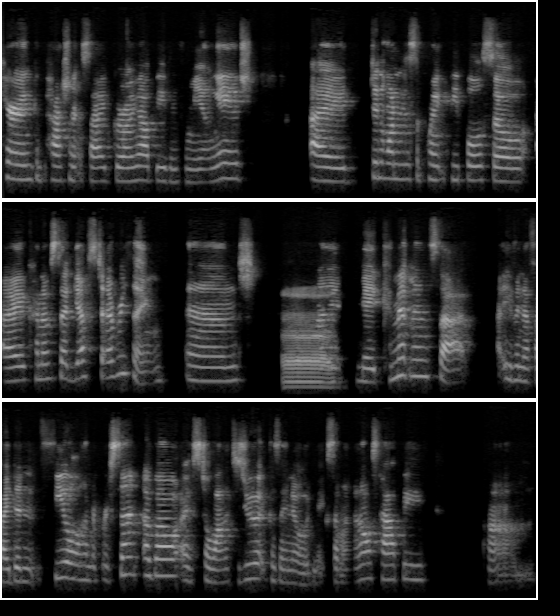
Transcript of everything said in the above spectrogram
caring, compassionate side growing up, even from a young age, I didn't want to disappoint people. So I kind of said yes to everything. And uh, I made commitments that even if I didn't feel 100% about, I still wanted to do it because I know it would make someone else happy. Um,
